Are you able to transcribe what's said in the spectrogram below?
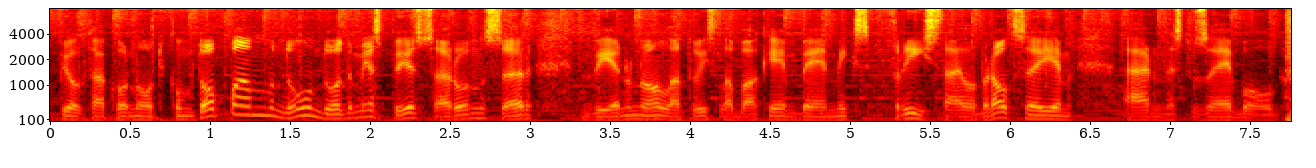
spilgtāko notikumu topam nu, un dodamies pie sarunas ar vienu no Latvijas labākajiem BMX freestyle braucējiem, Ernestu Zēboldu.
